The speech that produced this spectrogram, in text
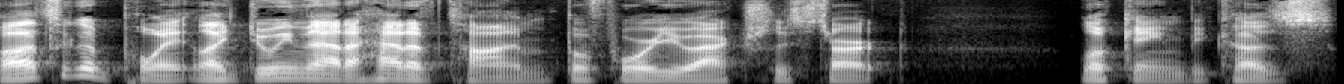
Well, that's a good point. Like doing that ahead of time before you actually start looking because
